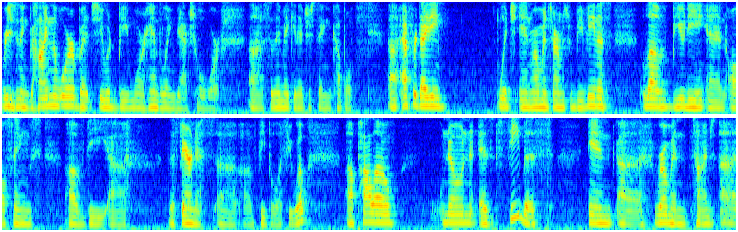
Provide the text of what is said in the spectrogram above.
reasoning behind the war, but she would be more handling the actual war. Uh, so they make an interesting couple. Uh, Aphrodite, which in Roman terms would be Venus, love, beauty, and all things of the uh, the fairness uh, of people, if you will. Apollo, known as Phoebus in uh, Roman times, uh,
